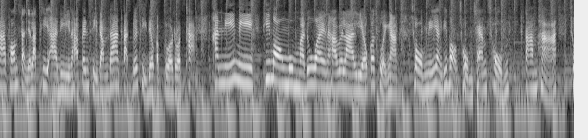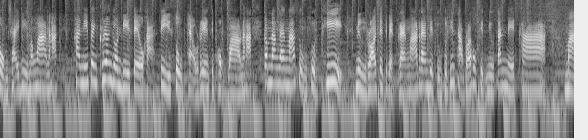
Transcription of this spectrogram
มาพร้อมสัญลักษณ์ TRD นะคะ เป็นสีดำด้านตัดด้วยสีเดียวกับตัวรถค่ะ คันนี้มีที่มองมุมมาด้วยนะคะ เวลาเลี้ยวก็สวยงามโฉมนี้อย่างที่บอกโฉมแชมป์โฉมตามหาโฉมใช้ดีมากๆนะคะคันนี้เป็นเครื่องยนต์ดีเซลค่ะ 4 สูบแถวเรียง 16 วาล์วนะคะกำลังแรงม้าสูงสุดที่ 171 แรงม้าแรงบิดสูงสุดที่ 360 นิวตันเมตรค่ะ มา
